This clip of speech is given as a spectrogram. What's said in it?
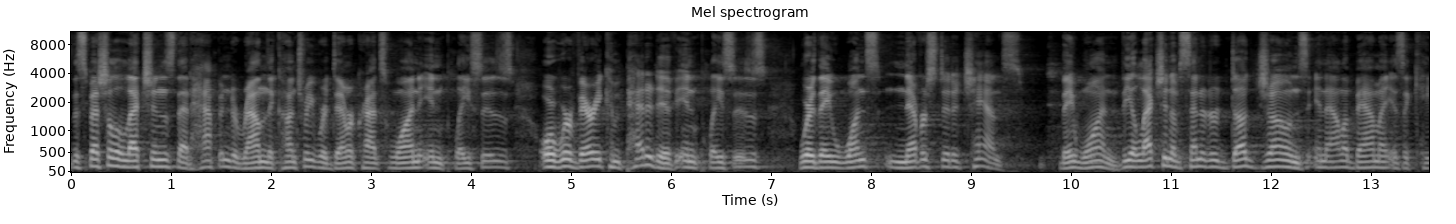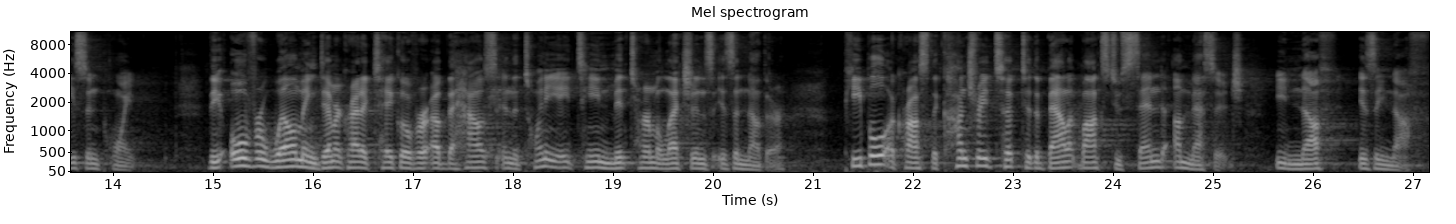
The special elections that happened around the country where Democrats won in places or were very competitive in places where they once never stood a chance. They won. The election of Senator Doug Jones in Alabama is a case in point. The overwhelming Democratic takeover of the House in the 2018 midterm elections is another. People across the country took to the ballot box to send a message enough is enough.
